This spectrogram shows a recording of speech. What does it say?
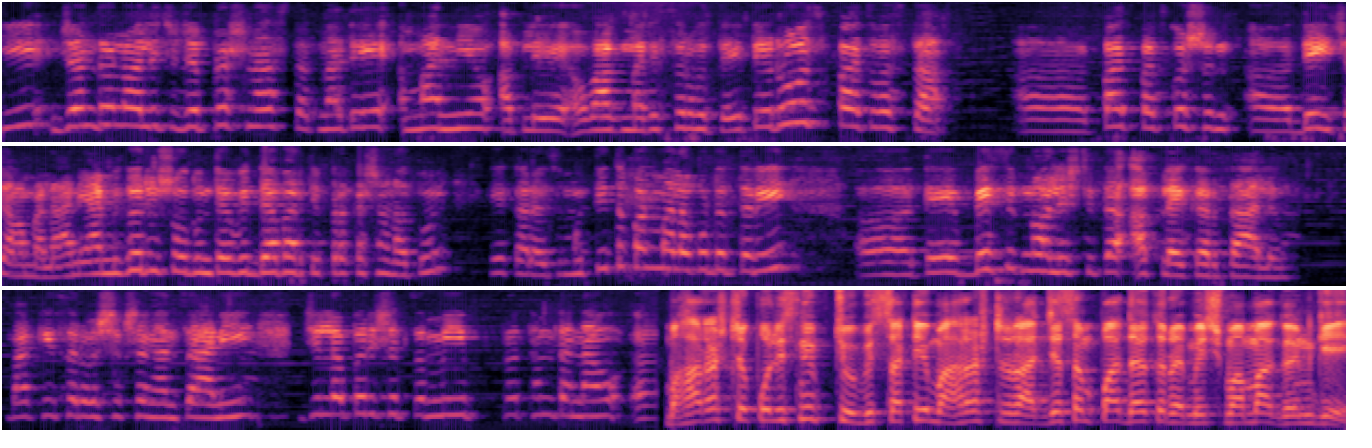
की जनरल नॉलेजचे जे प्रश्न असतात ना ते मान्य आपले वाघमारे सर होते ते रोज पाच वाजता पाच पाच क्वेश्चन द्यायचे आम्हाला. आणि आम्ही घरी शोधून त्या विद्याभारती प्रकाशनातून हे करायचं. मग तिथं पण मला कुठंतरी ते बेसिक नॉलेज तिथं अप्लाय करता आलं. बाकी सर्व शिक्षकांचं आणि जिल्हा परिषदचं मी प्रथम नाव महाराष्ट्र पोलीस न्यूज चोवीससाठी महाराष्ट्र राज्य संपादक रमेश मामा गणगे.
